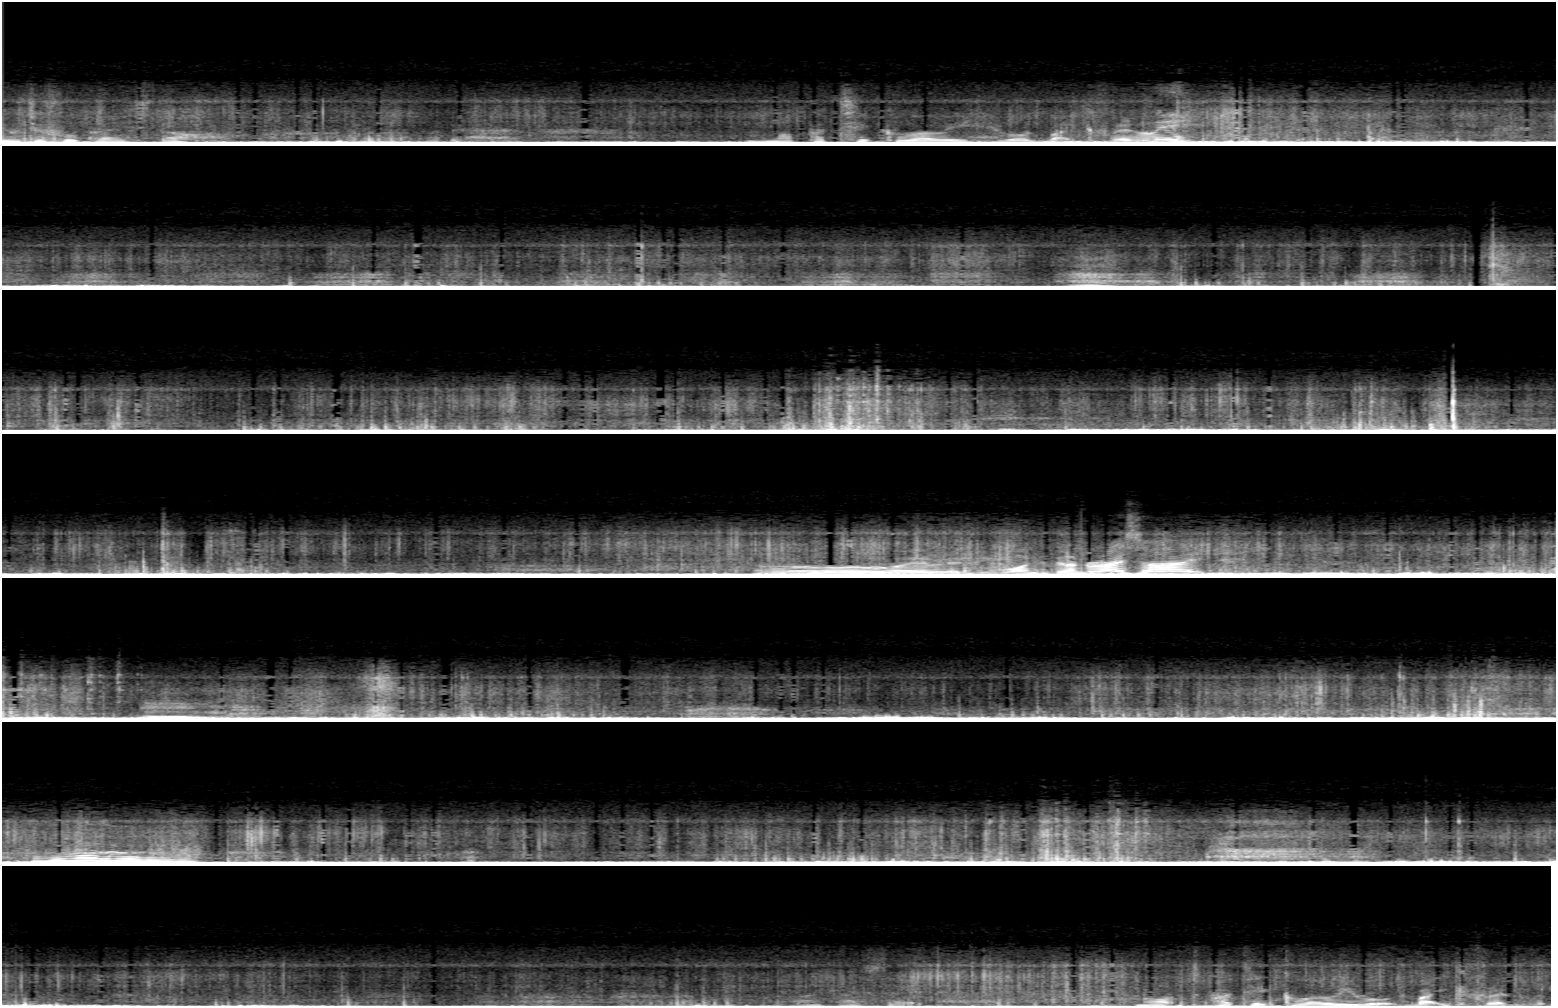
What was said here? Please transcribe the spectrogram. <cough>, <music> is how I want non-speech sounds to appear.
Beautiful place though. But uh, not particularly road bike friendly. Oh, I really want to be on the right side. Like I said, not particularly road bike friendly.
